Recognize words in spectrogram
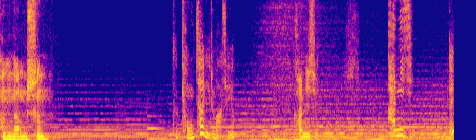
강남순 그 경찰 이름 아세요? 간이식 간이지. 네?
